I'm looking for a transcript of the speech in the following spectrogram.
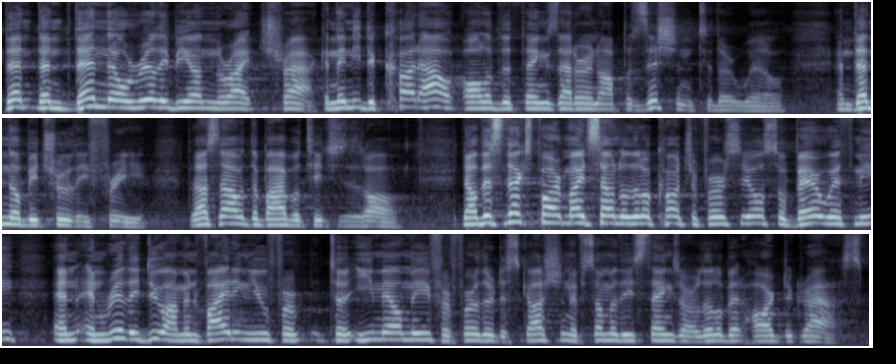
then, then, then they'll really be on the right track. And they need to cut out all of the things that are in opposition to their will, and then they'll be truly free. But that's not what the Bible teaches at all. Now, this next part might sound a little controversial, so bear with me and, and really do. I'm inviting you for, to email me for further discussion if some of these things are a little bit hard to grasp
